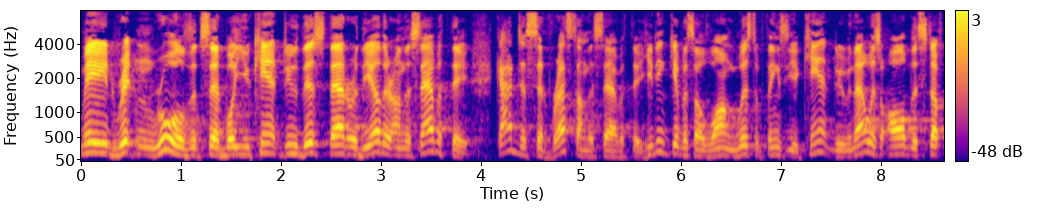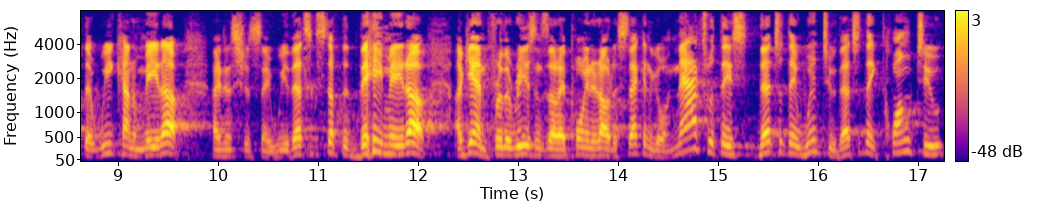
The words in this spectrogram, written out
made written rules that said, well, you can't do this, that, or the other on the Sabbath day. God just said rest on the Sabbath day. He didn't give us a long list of things that you can't do, and that was all the stuff that we kind of made up. I just should say we. That's the stuff that they made up, again, for the reasons that I pointed out a second ago. And that's what they, that's what they went to. That's what they clung to.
